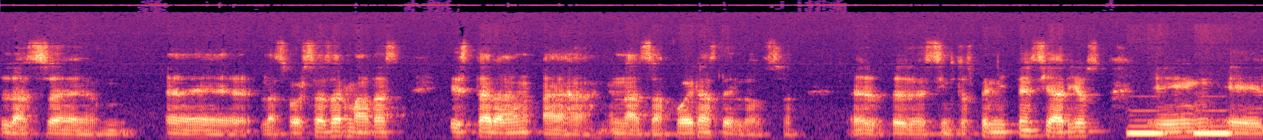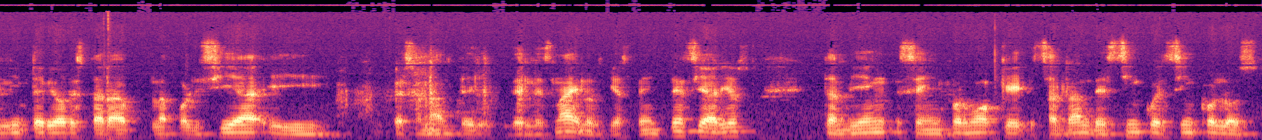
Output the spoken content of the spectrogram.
Las, eh, las Fuerzas Armadas estarán ah, en las afueras de los de recintos penitenciarios. En el interior estará la policía y personal del, del SNAI, los guías penitenciarios. También se informó que saldrán de cinco en cinco los,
